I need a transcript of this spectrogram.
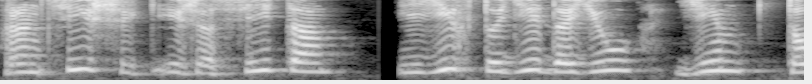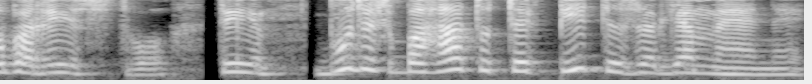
Францішик і Жасіта, і їх тоді даю їм товариство. Ти будеш багато терпіти задля мене,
